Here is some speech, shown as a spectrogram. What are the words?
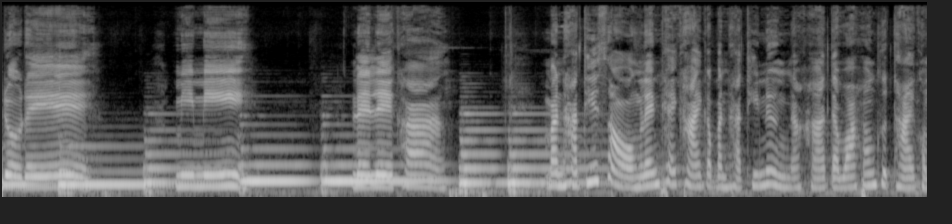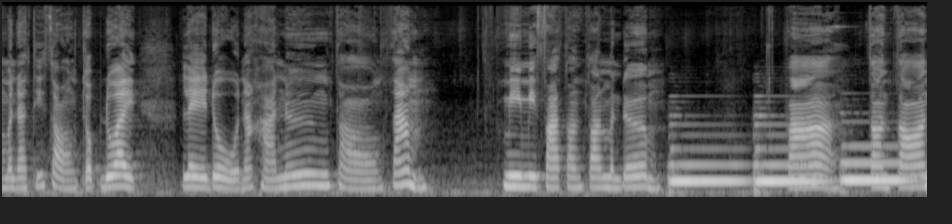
โดเร มีมี เลเลค่ะ บรรทัดที่สองเล่นคล้ายๆ กับบรรทัดที่หนึ่งนะคะ แต่ว่าห้องสุดท้ายของบรรทัดที่สองจบด้วยเลโดนะคะหนึ่งสองสามมีมีฟาซอนซอนเหมือนเดิม ฟาซอนซอน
